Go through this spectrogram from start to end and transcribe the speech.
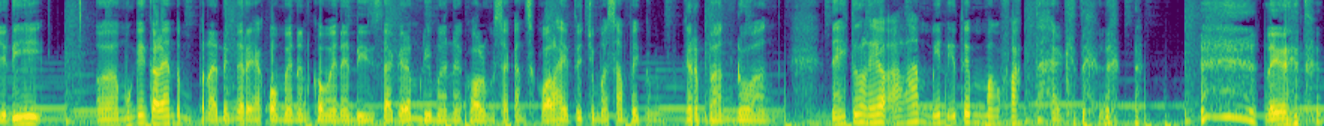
Jadi uh, mungkin kalian pernah dengar ya komenan-komenan di Instagram di mana kalau misalkan sekolah itu cuma sampai ke gerbang doang. Nah itu Leo alamin itu memang fakta gitu. Leo itu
